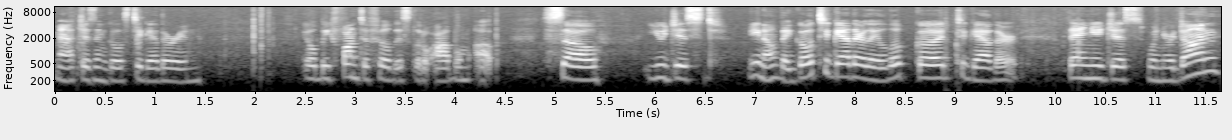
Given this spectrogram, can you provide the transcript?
matches and goes together and it'll be fun to fill this little album up. So you just, you know, they go together, they look good together. Then you just, when you're done,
